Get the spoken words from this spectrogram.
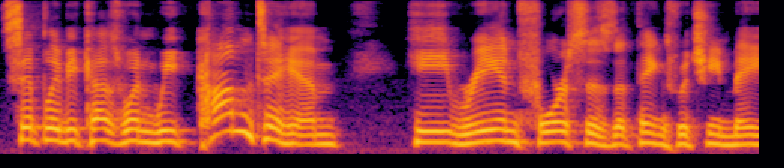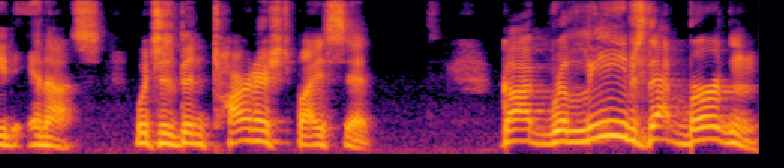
simply because when we come to Him, He reinforces the things which He made in us, which has been tarnished by sin. God relieves that burden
